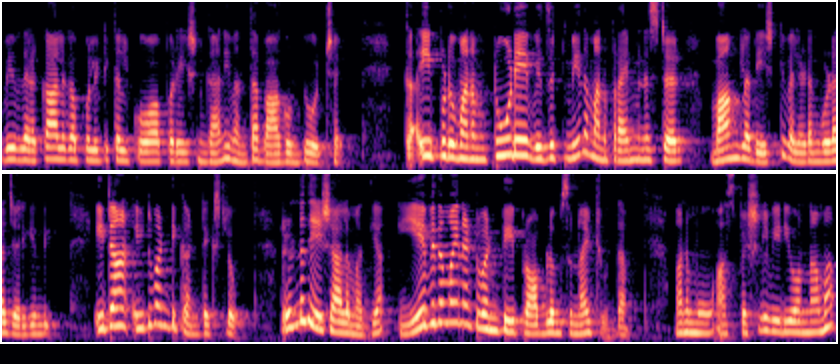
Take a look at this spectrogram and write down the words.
వివిధ రకాలుగా పొలిటికల్ కోఆపరేషన్ కానీ ఇవంతా బాగుంటూ వచ్చాయి. ఇప్పుడు మనం టూ డే విజిట్ మీద మన ప్రైమ్ మినిస్టర్ బంగ్లాదేశ్కి వెళ్ళడం కూడా జరిగింది. ఇటా ఇటువంటి కంటెక్స్ట్లో రెండు దేశాల మధ్య ఏ విధమైనటువంటి ప్రాబ్లమ్స్ ఉన్నాయి చూద్దాం. మనము ఆ స్పెషల్ వీడియో ఉన్నామా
